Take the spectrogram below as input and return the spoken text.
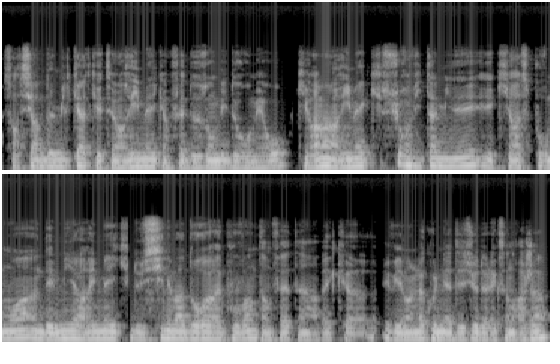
sorti en 2004, qui était un remake en fait de Zombies de Romero, qui est vraiment un remake survitaminé et qui reste pour moi un des meilleurs remakes du cinéma d'horreur épouvante en fait, hein, avec euh, évidemment La colline à des yeux d'Alexandre Aja,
